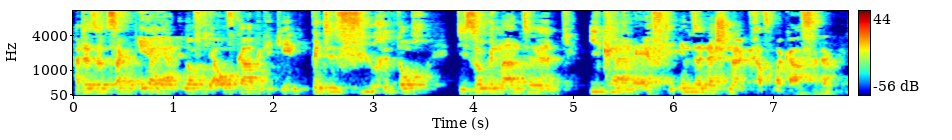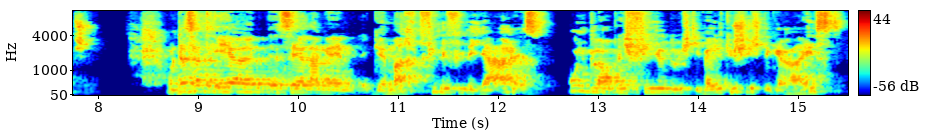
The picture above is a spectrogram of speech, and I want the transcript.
hat er sozusagen eher Janilov die Aufgabe gegeben, bitte führe doch die sogenannte IKMF, die International Krav Maga Federation. Und das hat er sehr lange gemacht, viele, viele Jahre, ist unglaublich viel durch die Weltgeschichte gereist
